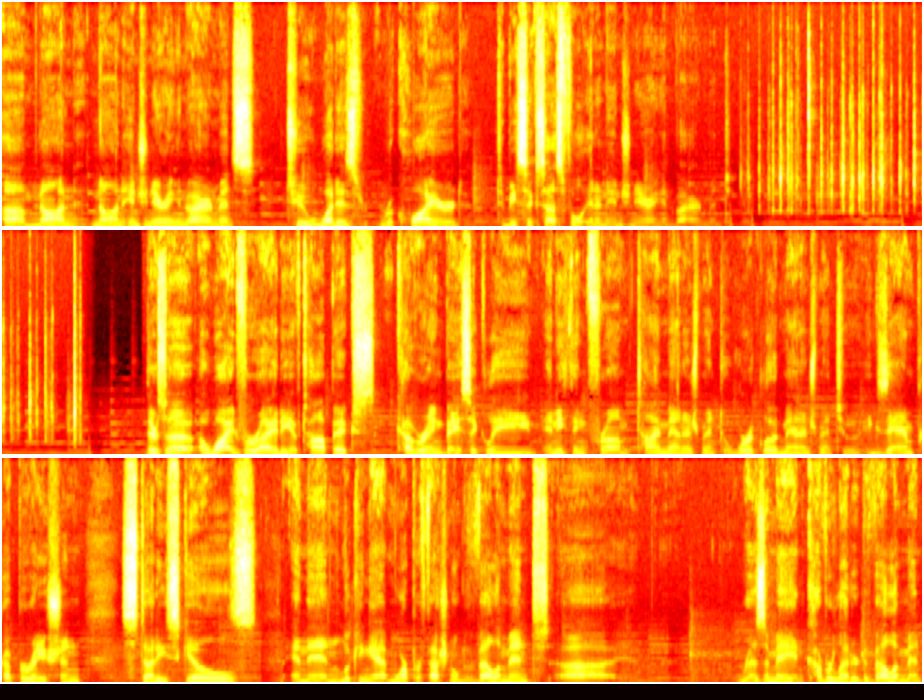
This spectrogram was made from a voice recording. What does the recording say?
um, non, non-engineering environments, to what is required to be successful in an engineering environment. There's a, a, wide variety of topics covering basically anything from time management to workload management to exam preparation, study skills, and then looking at more professional development, uh, resume and cover letter development.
